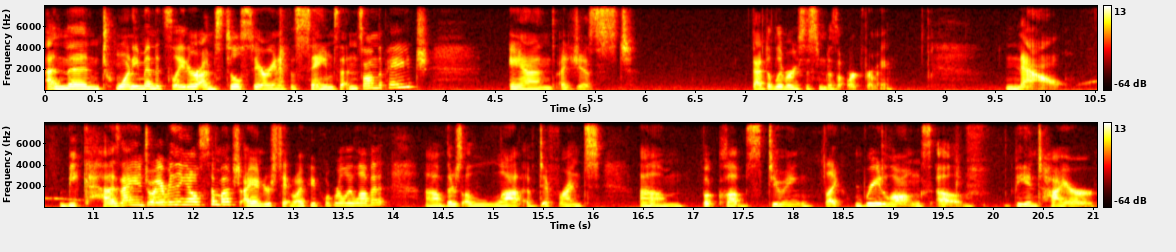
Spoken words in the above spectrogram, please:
and then 20 minutes later I'm still staring at the same sentence on the page and I just that delivery system doesn't work for me. Now, because I enjoy everything else so much, I understand why people really love it. Um, there's a lot of different um, book clubs doing like read-alongs of the entire,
